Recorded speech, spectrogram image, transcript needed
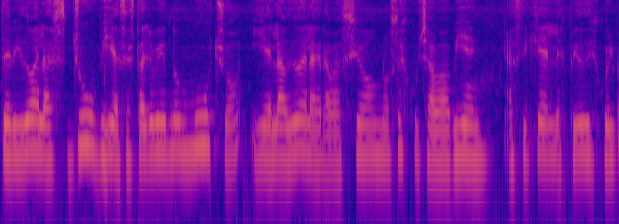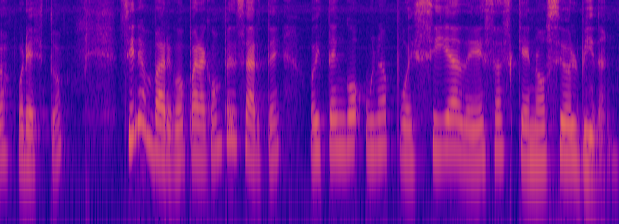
debido a las lluvias, está lloviendo mucho y el audio de la grabación no se escuchaba bien, así que les pido disculpas por esto. Sin embargo, para compensarte, hoy tengo una poesía de esas que no se olvidan.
